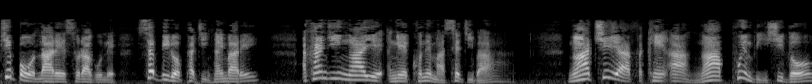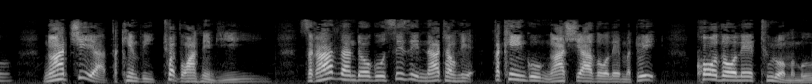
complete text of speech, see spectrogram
ဖြစ်ပေါ်လာတယ်ဆိုတာကိုလည်းဆက်ပြီးတော့ဖတ်ကြည့်နိုင်ပါတယ်အခန်းကြီး9ရဲ့အငယ်9မှာဆက်ကြည့်ပါငါချစ်ရသခင်အားငါဖွင့်သည်ရှိသောငါချစ်ရသခင်သည်ထွက်သွားနှင့်ပြီစကားသံတော်ကိုစိတ်စိတ်နားထောင်လျက်သခင်ကိုငါရှာတော်လဲမတွေ့ခေါ်တော်လဲထူတော်မမူ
